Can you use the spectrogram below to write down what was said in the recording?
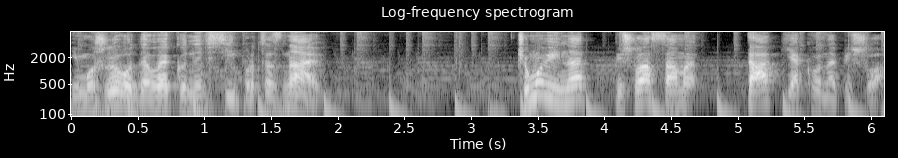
і, можливо, далеко не всі про це знають. Чому війна пішла саме так, як вона пішла?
